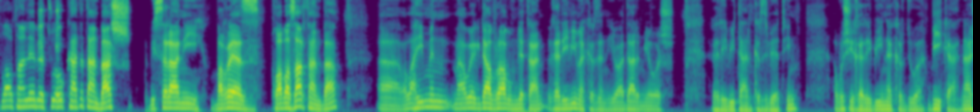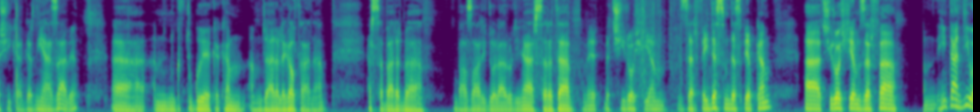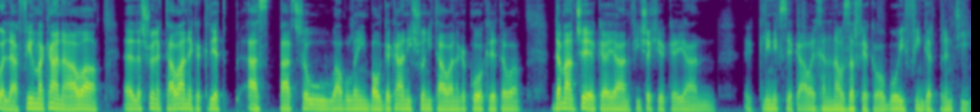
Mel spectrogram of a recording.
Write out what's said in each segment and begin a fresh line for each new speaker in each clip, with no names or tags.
سڵاوتان لێ بێت و ئەو کاتتان باش بیسەرانی بەڕێز خوا بازارتان بە وەڵی من ماوەیەک دابڕابووم لێتان غەریبی مەکردن هیوادارم ێوەش غەریبیتان کردبێتین ئەوەشی غەریبی نەکردووە بیکە ناشیکە گەرنی ئازابێ ئەم گفتوگویەکەکەم ئەم جارە لەگەڵتانە هەر سەبارەت بە بازاری دۆلار و دینار سەرەتا بە چیرۆکی ئەم زەرفەی دەستم دەست پێ بکەم چیرۆکی ئەم زەرفە هیتان دیوە لە فیلمەکانە ئاوا لە شوێنێک تاوانێکە کرێت ئاست پارچە و وا بڵین بەڵگەکانی شوێنی تاوانەکە کۆکرێتەوە دەمانچەیەکە یان فیشەکێکە یان کلینیکسێکە ئاوای خەنە ناو زەرفێکەوە بۆی فینگەر پرنتی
